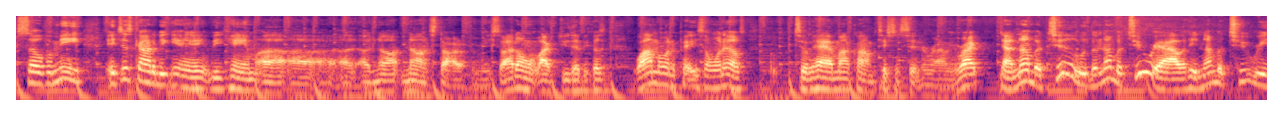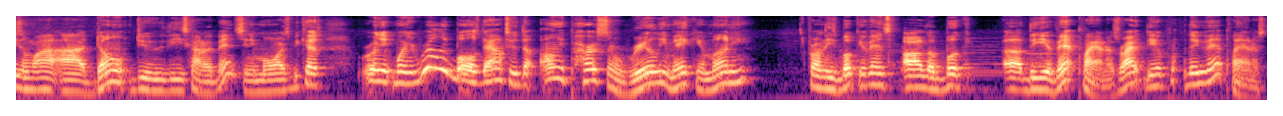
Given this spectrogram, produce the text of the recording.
So for me, it just kind of became became a, a, a, a non-starter for me. So I don't like to do that because why am I going to pay someone else to have my competition sitting around me, right? Now, number two, the number two reality, number two reason why I don't do these kind of events anymore is because really, when it really boils down to the only person really making money from these book events are the book uh, the event planners, right? The, the event planners.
